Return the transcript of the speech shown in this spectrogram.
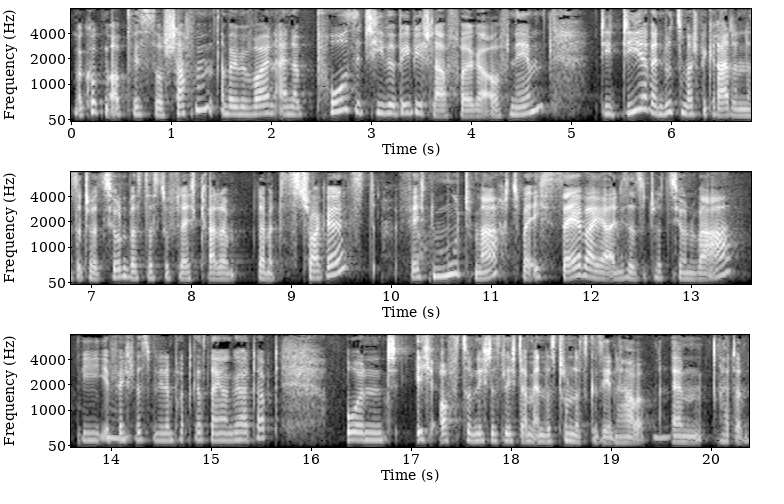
mal gucken, ob wir es so schaffen, aber wir wollen eine positive Babyschlaffolge aufnehmen, die dir, wenn du zum Beispiel gerade in einer Situation bist, dass du vielleicht gerade damit strugglest, vielleicht Mut macht, weil ich selber ja in dieser Situation war, wie ihr vielleicht wisst, wenn ihr den Podcast länger gehört habt. Und ich oft so nicht das Licht am Ende des Tunnels gesehen habe, ähm, hatte.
